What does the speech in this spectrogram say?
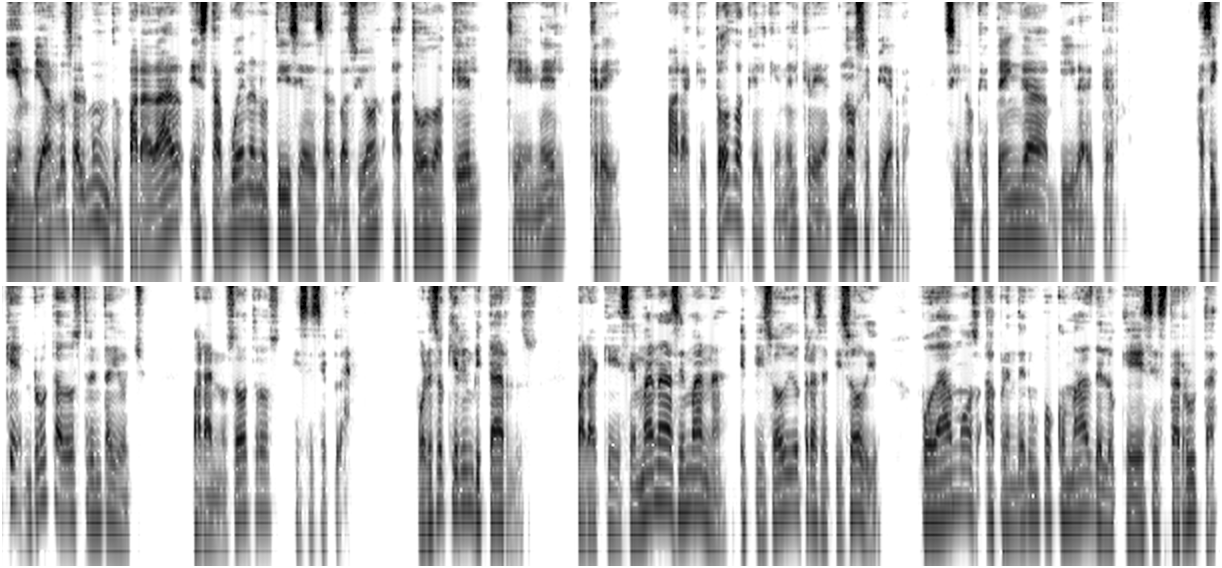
y enviarlos al mundo para dar esta buena noticia de salvación a todo aquel que en Él cree, para que todo aquel que en Él crea no se pierda, sino que tenga vida eterna. Así que Ruta 238, para nosotros es ese plan. Por eso quiero invitarlos, para que semana a semana, episodio tras episodio, podamos aprender un poco más de lo que es esta ruta,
